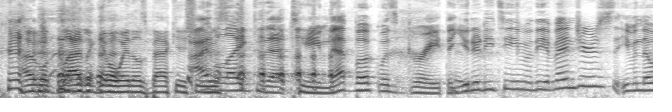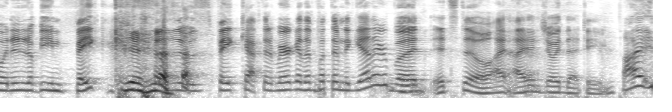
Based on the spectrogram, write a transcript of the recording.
I will gladly give away those back issues. I liked that team. That book was great. The Unity team of the Avengers, even though it ended up being fake because it was fake Captain America that put them together, but mm. it's still I, I enjoyed that team. I,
